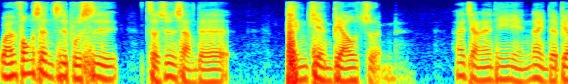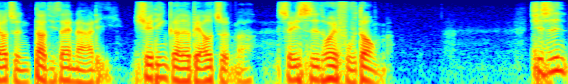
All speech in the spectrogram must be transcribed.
玩风甚至不是泽顺赏的评鉴标准。那讲难听一点，那你的标准到底在哪里？薛定谔的标准吗？随时都会浮动吗？其实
